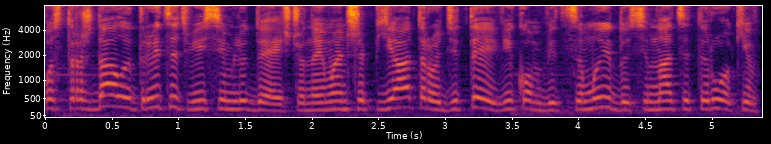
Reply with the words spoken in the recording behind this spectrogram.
Постраждали 38 людей, щонайменше п'ятеро дітей віком від 7 до 17 років.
